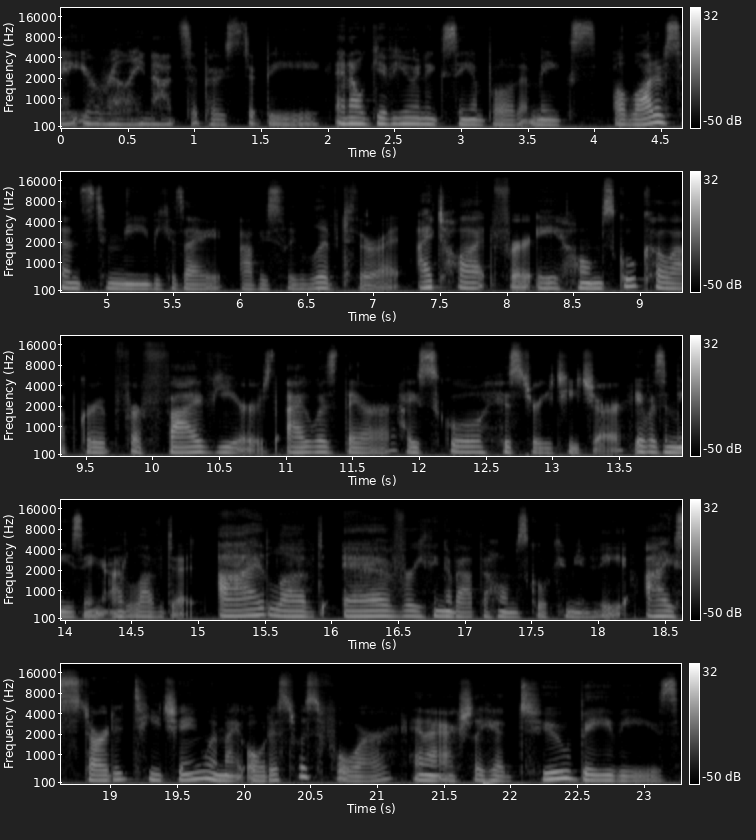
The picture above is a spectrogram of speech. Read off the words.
that you're really not supposed to be. And I'll give you an example that makes a lot of sense to me because I obviously lived through it. I taught for a homeschool co op group for five years. I was their high school history teacher. It was amazing. I loved it. I loved everything about the homeschool community. I started teaching when my oldest was four, and I actually had two babies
